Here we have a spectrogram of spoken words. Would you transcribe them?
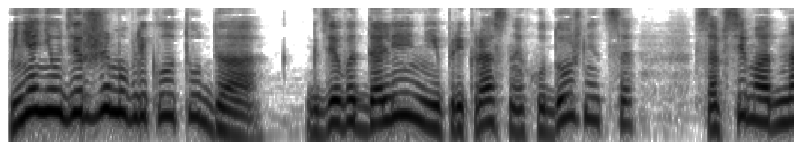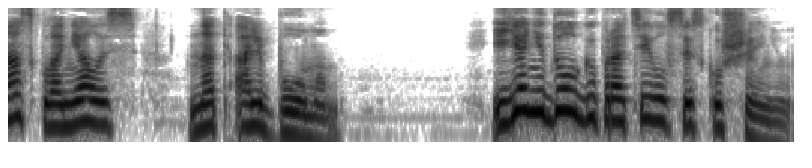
Меня неудержимо влекло туда, где в отдалении прекрасная художница совсем одна склонялась над альбомом. И я недолго противился искушению.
